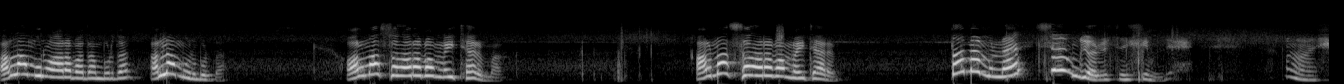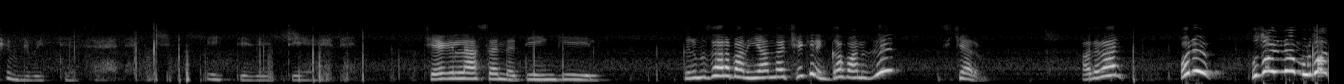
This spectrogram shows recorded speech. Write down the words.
Al lan bunu arabadan buradan. Al lan bunu buradan. Almazsan arabamla iterim bak. Almazsan arabamla iterim. Tamam lan? Sen görürsün şimdi. Ha, şimdi bittin sen. Çekil lan sen de dingil. Kırmızı arabanın yanına çekilin kafanızı sikerim. Hadi lan. Hadi. Uzayın lan buradan.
